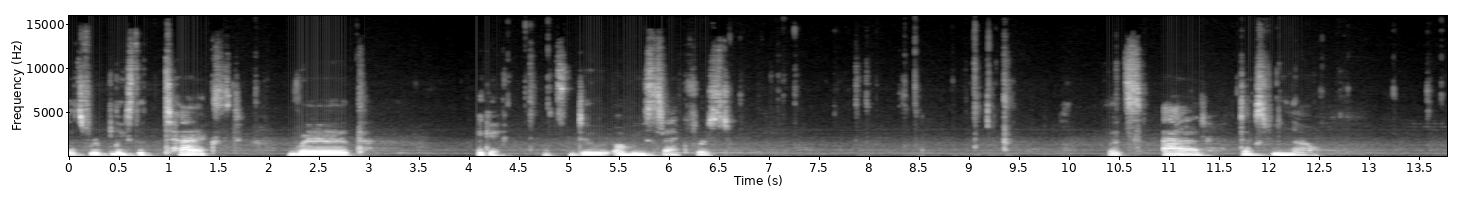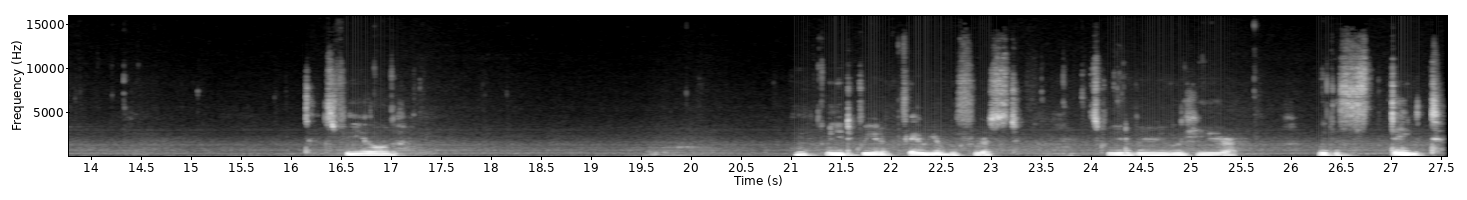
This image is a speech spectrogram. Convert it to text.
let's replace the text with okay let's do a vstack first. Let's add text field now. Text field Hmm, we need to create a variable first. Let's create a variable here with a state.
